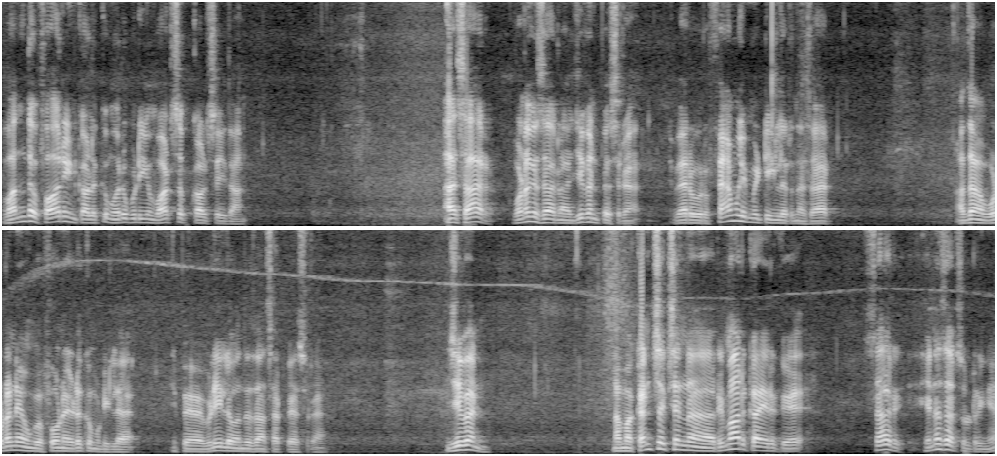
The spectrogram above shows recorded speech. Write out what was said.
வந்த ஃபாரின் காலுக்கு மறுபடியும் வாட்ஸ்அப் கால் செய்தான். ஆ சார். வணக்கம் சார். நான் ஜீவன் பேசுகிறேன் வேறு ஒரு ஃபேமிலி மீட்டிங்கில் இருந்தேன் சார். அதான் உடனே உங்கள் ஃபோனை எடுக்க முடியல. இப்போ வெளியில் வந்து தான் சார் பேசுகிறேன் ஜீவன் நம்ம கன்ஸ்ட்ரக்ஷன் ரிமார்க் ஆகிருக்கு சார் என்ன சார் சொல்கிறீங்க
